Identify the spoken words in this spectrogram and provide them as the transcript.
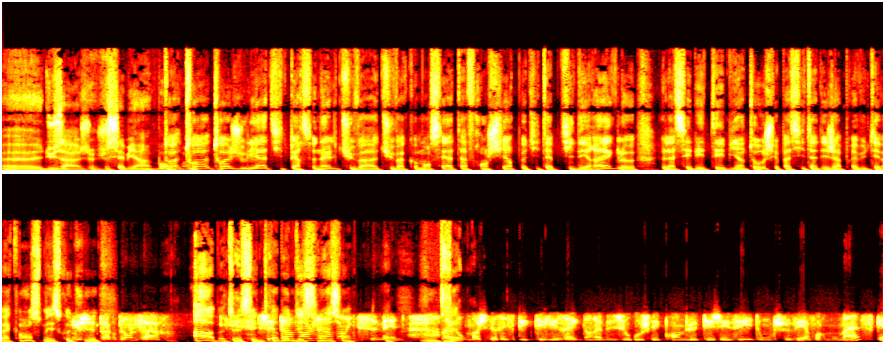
euh, d'usage. Je sais bien. Bon, toi, toi, toi, Julia, à titre personnel, tu vas, tu vas commencer à t'affranchir petit à petit des règles. Là, c'est l'été bientôt. Je sais pas si tu as déjà prévu tes vacances, mais est-ce que Et tu. je pars dans le Var. Ah, bah, c'est une Je très pars bonne dans le Var destination. dans une semaine. Mmh. Très- Alors moi, je vais respecter les règles dans la mesure où je vais prendre le TGV, donc je vais avoir mon masque.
